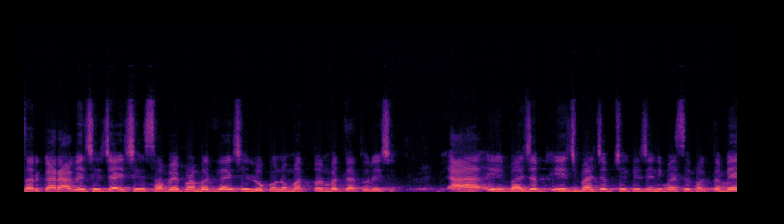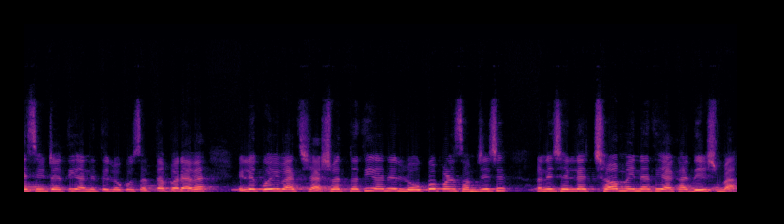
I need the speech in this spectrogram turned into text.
સરકાર આવે છે, જાય છે સમય પણ બદલાય છે, લોકોનો મત પણ બદલાતો રહે છે. આ એ ભાજપ, એ જ ભાજપ છે કે જેની પાસે ફક્ત બે સીટ હતી અને તે લોકો સત્તા પર આવ્યા. એટલે કોઈ વાત શાશ્વત નથી અને લોકો પણ સમજે છે. અને છેલ્લા છ મહિનાથી આખા દેશમાં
